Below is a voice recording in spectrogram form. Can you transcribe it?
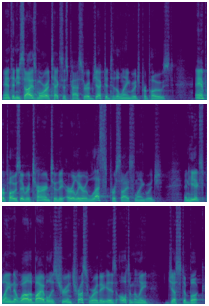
Anthony Sizemore, a Texas pastor, objected to the language proposed and proposed a return to the earlier, less precise language. And he explained that while the Bible is true and trustworthy, it is ultimately just a book.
